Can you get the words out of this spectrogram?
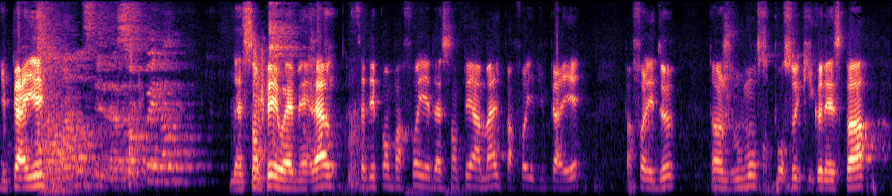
Du Perrier Normalement, c'est de la Sampé, non? De la Sampé, ouais, mais là, ça dépend. Parfois, il y a de la Sampé à Malte, parfois, il y a du Perrier, parfois les deux. Attends, je vous montre pour ceux qui ne connaissent pas.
